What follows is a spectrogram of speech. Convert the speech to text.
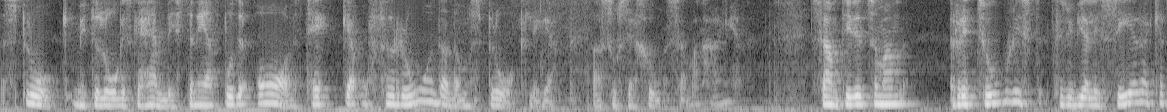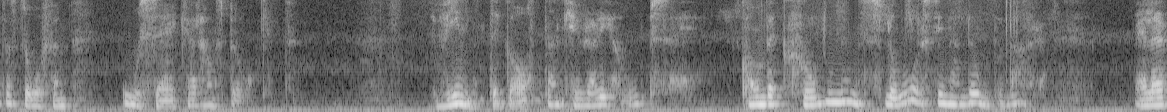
språkmytologiska hemvisten är att både avtäcka och förråda de språkliga associationssammanhangen. Samtidigt som han retoriskt trivialiserar katastrofen osäkrar han språket. Vintergatan kurar ihop sig. Konvektionen slår sina lovar. Eller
